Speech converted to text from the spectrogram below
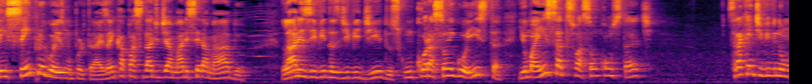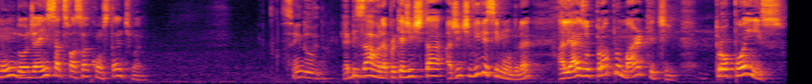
tem sempre o egoísmo por trás, a incapacidade de amar e ser amado, lares e vidas divididos, um coração egoísta e uma insatisfação constante. Será que a gente vive num mundo onde a insatisfação é constante, mano? Sem dúvida. É bizarro, né? Porque a gente tá, a gente vive esse mundo, né? Aliás, o próprio marketing propõe isso.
